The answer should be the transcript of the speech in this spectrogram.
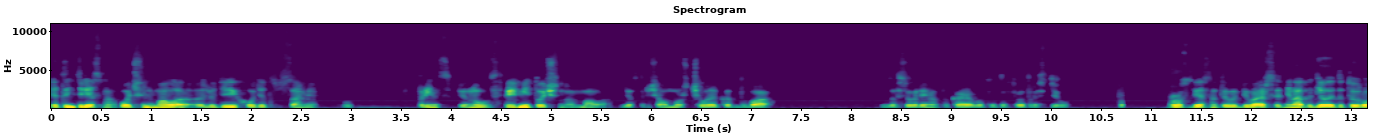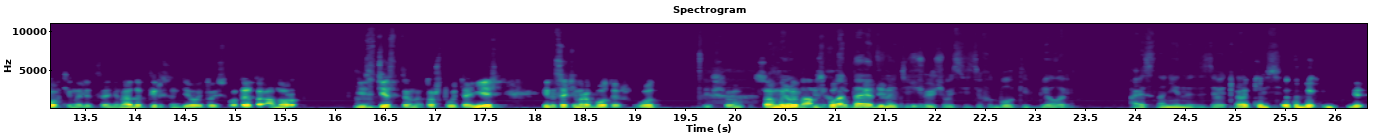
это интересно. Очень мало людей ходят с усами. В принципе, ну, в Перми точно мало. Я встречал, может, человека два за все время, пока я вот это все отрастил. Просто mm-hmm. ясно, ты выбиваешься. Не надо делать татуировки на лице, не надо пирсинг делать. То есть вот это, оно естественно, то, что у тебя есть, и ты с этим работаешь. Вот и все. Самый Михаил, вам не хватает, знаете, что еще вы сидите в футболке в белой, а если на ней сделать надпись... Это, это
